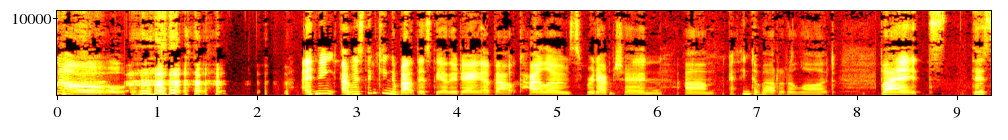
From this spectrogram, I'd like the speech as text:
No. I think I was thinking about this the other day about Kylo's redemption. Um, I think about it a lot, but this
